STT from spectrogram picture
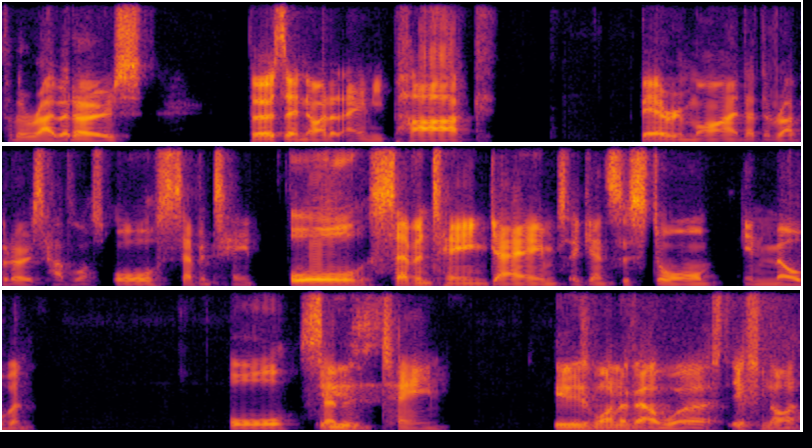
for the Rabbitohs. Thursday night at AAMI Park. Bear in mind that the Rabbitohs have lost all 17, all 17 games against the Storm in Melbourne. All 17 it is one of our worst, if not,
